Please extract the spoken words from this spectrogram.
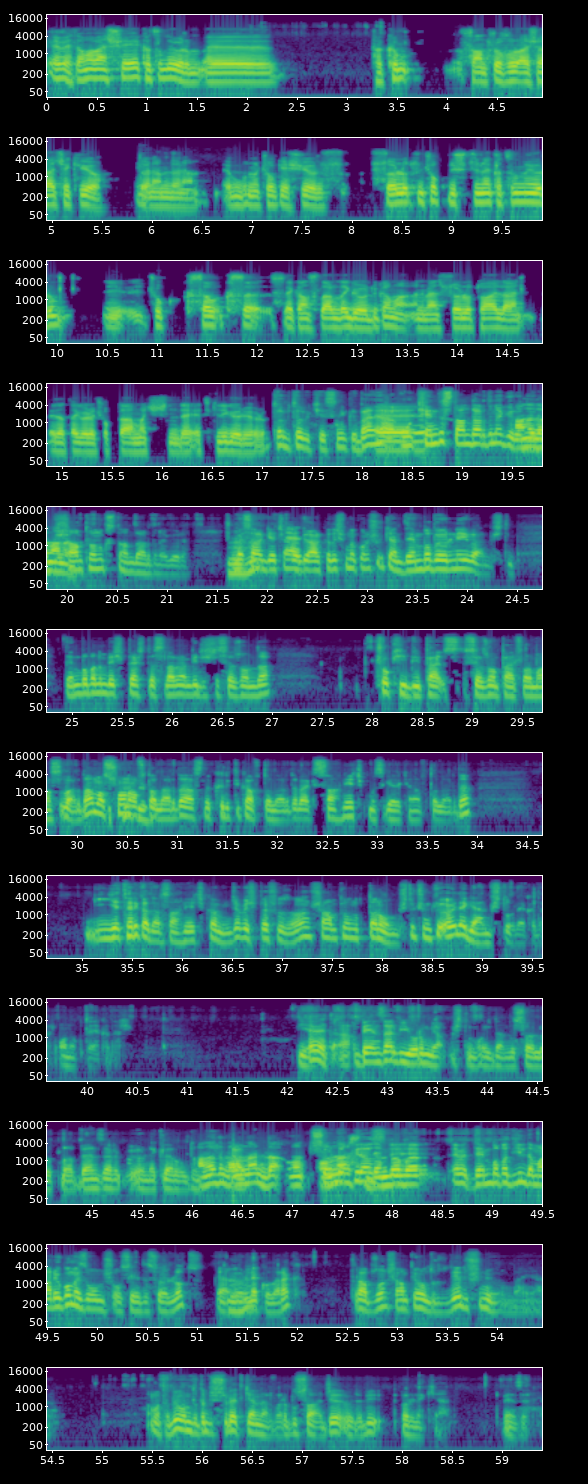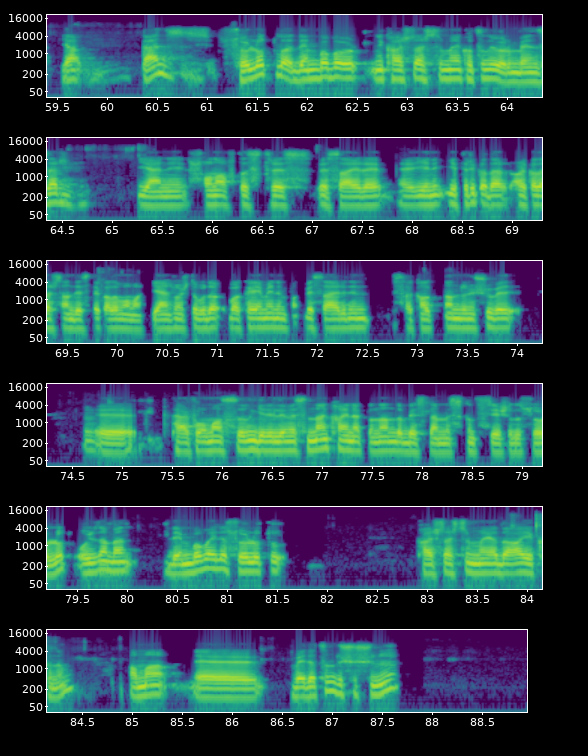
Evet ama ben şeye katılıyorum. Ee, takım santrofor aşağı çekiyor dönem dönem. E, bunu çok yaşıyoruz. Sörlot'un çok düştüğüne katılmıyorum. e, çok kısa kısa sekanslarda gördük ama hani ben Sörlot'u hala Vedat'a göre çok daha maç içinde etkili görüyorum. Tabii tabii kesinlikle. Ben ee, o kendi standardına göre anladım, anladım. şampiyonluk standardına göre. Çünkü mesela geçen evet. bir arkadaşımla konuşurken Dembaba örneği vermiştim. Dembaba'nın Beşiktaş'ta Slaven Bilic'li sezonda çok iyi bir per- sezon performansı vardı ama son haftalarda aslında kritik haftalarda belki sahneye çıkması gereken haftalarda yeteri kadar sahneye çıkamayınca Beşiktaş o zaman şampiyonluktan olmuştu. Çünkü öyle gelmişti oraya kadar, o noktaya kadar. Diye. Evet. Benzer bir yorum yapmıştım o yüzden de Sörlot'la. Benzer örnekler oldu. Anladım. Yani, onlar da on, Sörlot onlar biraz Dembaba... E, evet Dembaba değil de Mario Gomez olmuş olsaydı Sörlot yani Hı-hı. örnek olarak Trabzon şampiyon olurdu diye düşünüyorum ben yani. Ama tabii onda da bir sürü etkenler var. Bu sadece öyle bir örnek yani. Benzetme. Ya ben Sörlot'la Dembaba'yı karşılaştırmaya katılıyorum. Benzer Hı-hı. yani son hafta stres vesaire e, yeni yeteri kadar arkadaştan destek alamamak. Yani sonuçta bu da Vakayeme'nin vesairenin sakatlıktan dönüşü ve evet. e, performansların gerilemesinden kaynaklanan da beslenme sıkıntısı yaşadı Sörlot. O yüzden ben Dembaba ile Sörlot'u karşılaştırmaya daha yakınım. Ama e, Vedat'ın düşüşünü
